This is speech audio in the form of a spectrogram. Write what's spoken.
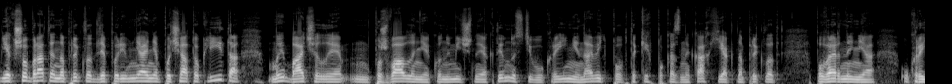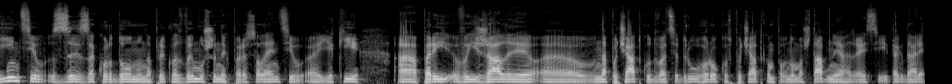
якщо брати, наприклад, для порівняння початок літа, ми бачили пожвавлення економічної активності в Україні навіть по таких показниках, як, наприклад, повернення українців з-за кордону, наприклад, вимушених переселенців, е, які а, виїжджали е, на початку 22-го року з початком повномасштабної агресії і так далі.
